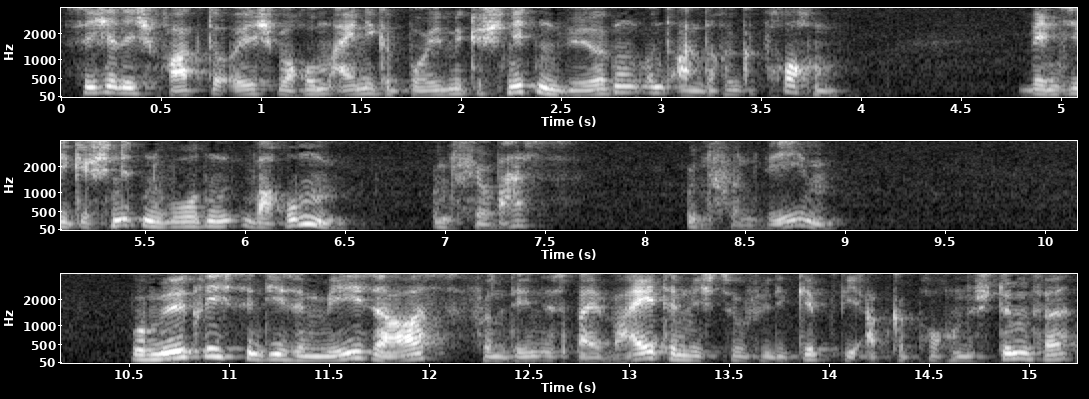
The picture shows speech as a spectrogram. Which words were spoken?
Sicherlich fragt ihr euch, warum einige Bäume geschnitten wirken und andere gebrochen. Wenn sie geschnitten wurden, warum und für was und von wem? Womöglich sind diese Mesas, von denen es bei weitem nicht so viele gibt wie abgebrochene Stümpfe,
